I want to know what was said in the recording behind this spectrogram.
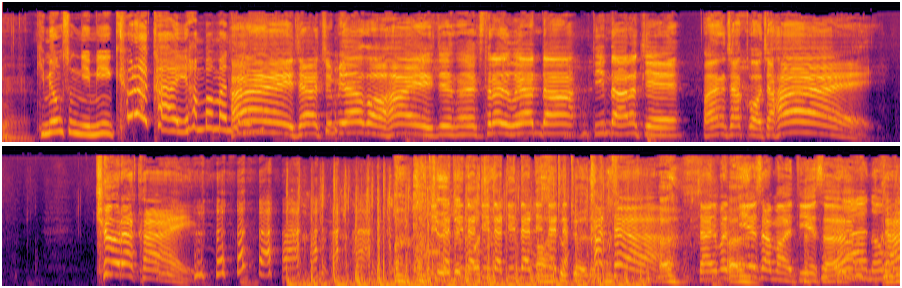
네. 김영숙 님이 큐라카이 한 번만 더. 하이, 자 준비하고 하이 이제 그 엑스트라 왜 한다? 뛴다 알았지? 방향 잡고 자 하이. 큐라카이. 뛴다 것 뛴다 아, 뛴다 뛴다. 돼. 카트. 자 이번 뒤에서 한번 뒤에서. 아, 너무 자, 오늘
